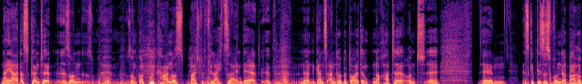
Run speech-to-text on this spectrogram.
Naja, das könnte äh, so ein, so ein Gott Vulkanus Beispiel vielleicht sein, der äh, eine ganz andere Bedeutung noch hatte und äh, ähm, es gibt dieses wunderbare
